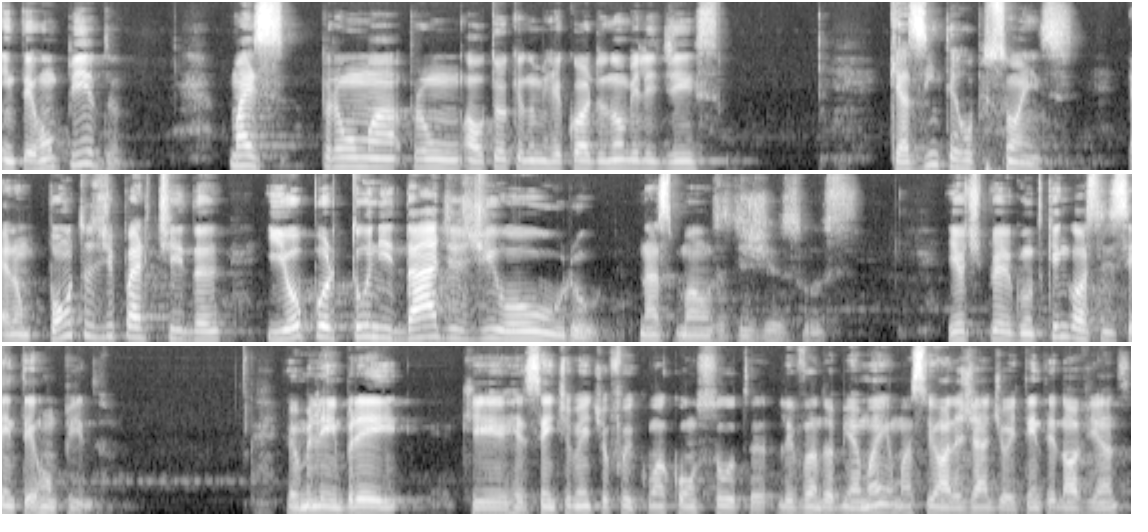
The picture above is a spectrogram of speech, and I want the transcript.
interrompido. Mas, para, um autor que eu não me recordo o nome, ele diz: que as interrupções eram pontos de partida e oportunidades de ouro nas mãos de Jesus. E eu te pergunto, quem gosta de ser interrompido? Eu me lembrei que recentemente eu fui com uma consulta levando a minha mãe, uma senhora já de 89 anos,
